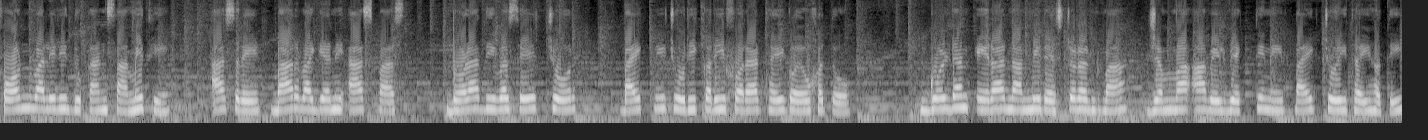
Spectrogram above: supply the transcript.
ફોનવાલીની દુકાન સામેથી આશરે બાર વાગ્યાની આસપાસ ધોળા દિવસે ચોર બાઇકની ચોરી કરી ફરાર થઈ ગયો હતો. ગોલ્ડન એરા નામની રેસ્ટોરન્ટમાં જમવા આવેલ વ્યક્તિની બાઇક ચોરી થઈ હતી.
